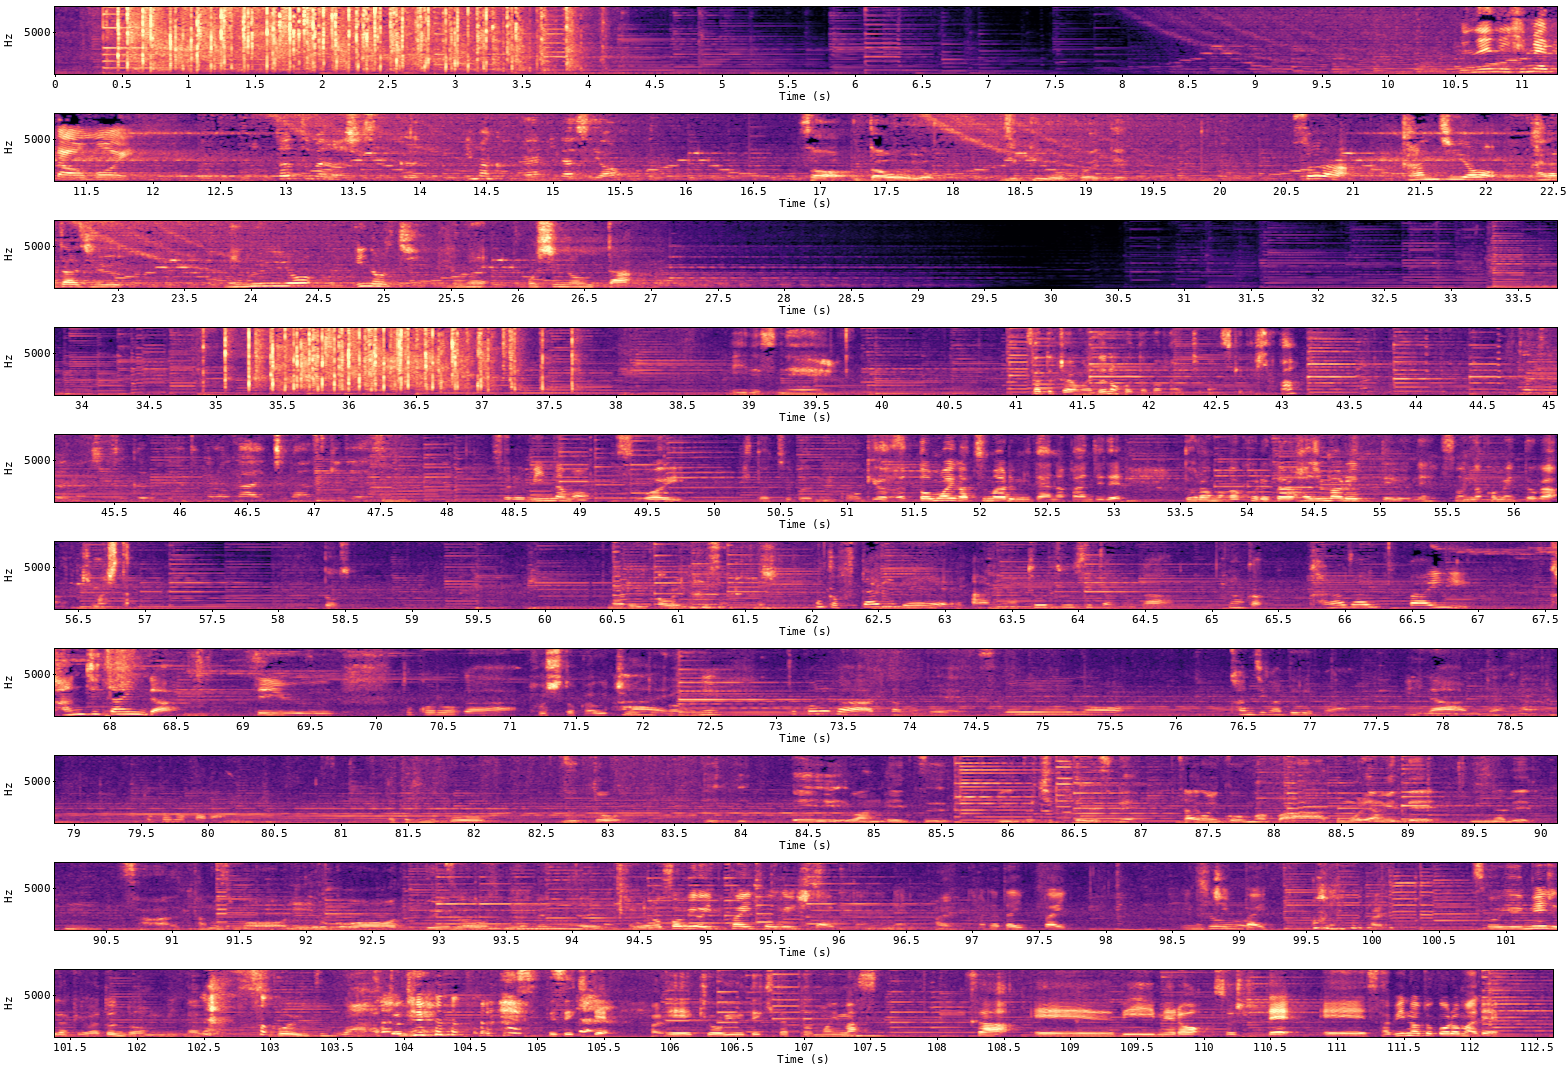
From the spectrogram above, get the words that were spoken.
胸に秘めた思い。一粒の雫今輝き出すよ。さあ歌おうよ。時空を超えて。空感じよ体中。眠るよ命夢星の歌さとちゃんはどの言葉が一番好きでしたか？一粒の雫っていうところが一番好きです、うん、それみんなもすごい一粒にこうギュッと思いが詰まるみたいな感じでドラマがこれから始まるっていうねそんなコメントが来ました。どうぞ。丸い青いさんとねなんか2人であの共通してたのがなんか体いっぱい感じたいんだっていうところが、星とか宇宙とかをね、ところがあったのでそれの感じが出ればいいなみたいなところから、私もこうずっといい A1A2B と散ってですね。最後にこう、まあ、バーッと盛り上げてみんなで、さあ楽しもう、うん。喜ぼうっていうのをなんかね、えー喜びをいっぱい表現したいみたいなね、はい。体いっぱい命いっぱい、はい。そういうイメージだけはどんどんみんなですごい わーっとね 出てきて、えー共有できたと思います、さあ、えー B メロそして、えーサビのところまで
